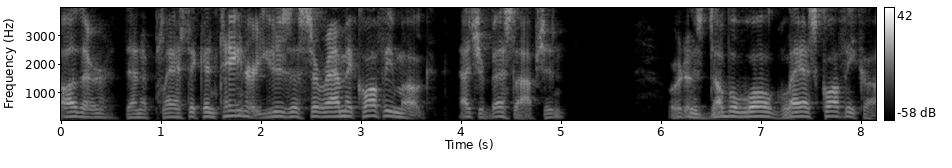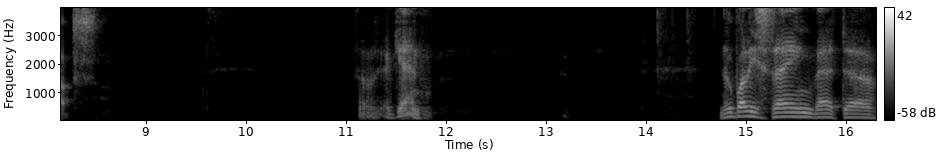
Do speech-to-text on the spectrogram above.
other than a plastic container. Use a ceramic coffee mug. That's your best option. Or those double wall glass coffee cups. So, again, nobody's saying that uh,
